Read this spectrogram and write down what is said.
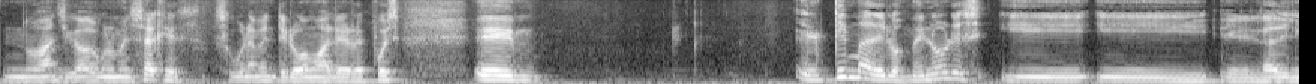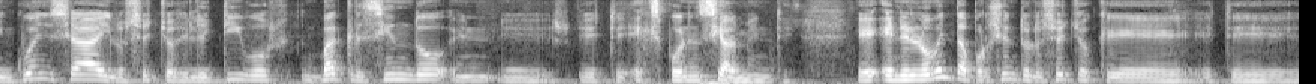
nos han llegado algunos mensajes, seguramente lo vamos a leer después. Eh, el tema de los menores y, eh, la delincuencia y los hechos delictivos va creciendo en, este, exponencialmente. En el 90% de los hechos que este,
